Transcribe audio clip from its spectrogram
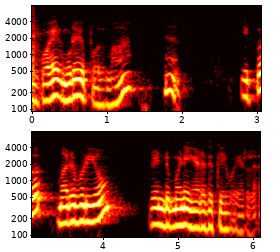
எனக்கு ஒயர் முடிய போதுமா? இப்போ மறுபடியும் ரெண்டு மணி இடது கை ஒயரில்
